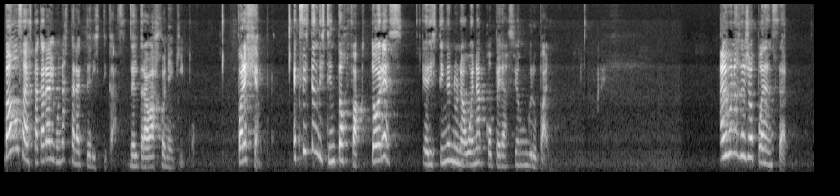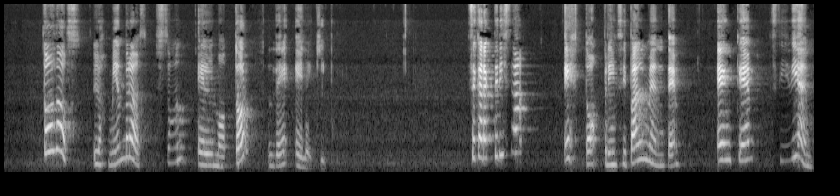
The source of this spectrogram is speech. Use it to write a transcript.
Vamos a destacar algunas características del trabajo en equipo. Por ejemplo, existen distintos factores que distinguen una buena cooperación grupal. Algunos de ellos pueden ser todos los miembros son el motor del equipo. Se caracteriza esto principalmente en que si bien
